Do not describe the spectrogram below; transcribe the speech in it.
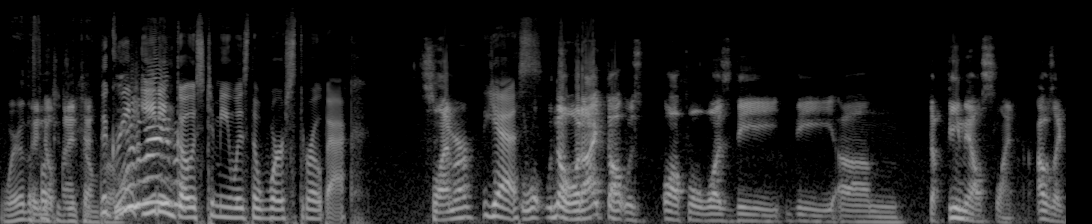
Where the fuck no, did you come from?" the? Green Eating Ghost to me was the worst throwback. Slimer. Yes. Wh- No, what I thought was awful was the the um the female Slimer. I was like,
